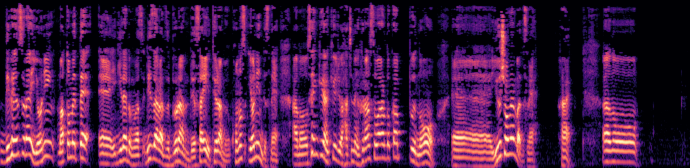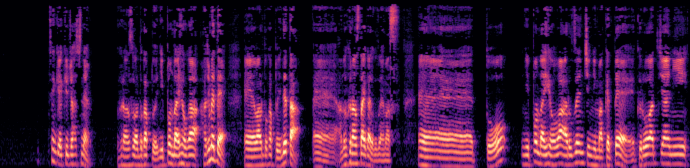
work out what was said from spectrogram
ディフェンスライン4人まとめて、えー、いきたいと思います。リザラズ、ブラン、デサイ、テュラム。この4人ですね。あの、1998年フランスワールドカップの、えー、優勝メンバーですね。はい。あのー1998年、フランスワールドカップ、日本代表が初めて、えーワールドカップに出た、えーあのフランス大会でございます。えーっと、日本代表はアルゼンチンに負けて、クロアチアに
